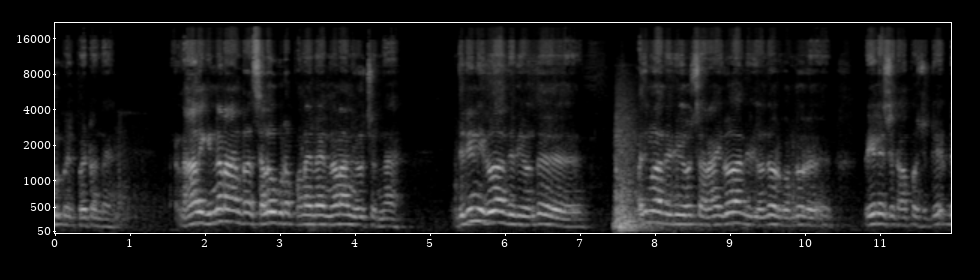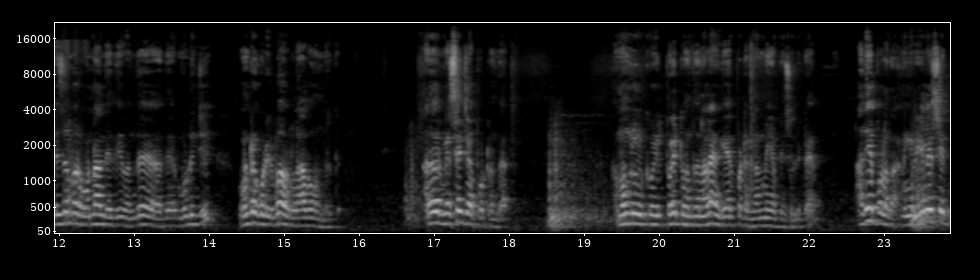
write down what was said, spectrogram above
கோயில் போயிட்டு வந்தேன். நாளைக்கு என்னடான்ற செலவு கூட பணம் இல்லை என்னடான்னு யோசிச்சிருந்தேன். திடீர்னு இருபதாம் தேதி வந்து பதிமூணாம் தேதி யோசிச்சாரான் இருபதாம் தேதி வந்து அவருக்கு வந்து ஒரு ரியல் எஸ்டேட் ஆப்பர்ச்சுனிட்டி டிசம்பர் ஒன்றாம் தேதி வந்து அது முடிஞ்சு ஒன்றரை கோடி ரூபாய் அவருக்கு லாபம் வந்திருக்கு. அதை ஒரு மெசேஜாக போட்டிருந்தார். மங்களூர் கோயில் போயிட்டு வந்ததுனால எனக்கு ஏற்பட்ட நன்மை அப்படின்னு சொல்லிட்டேன். அதே போல் தான் நீங்கள் ரியல் எஸ்டேட்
